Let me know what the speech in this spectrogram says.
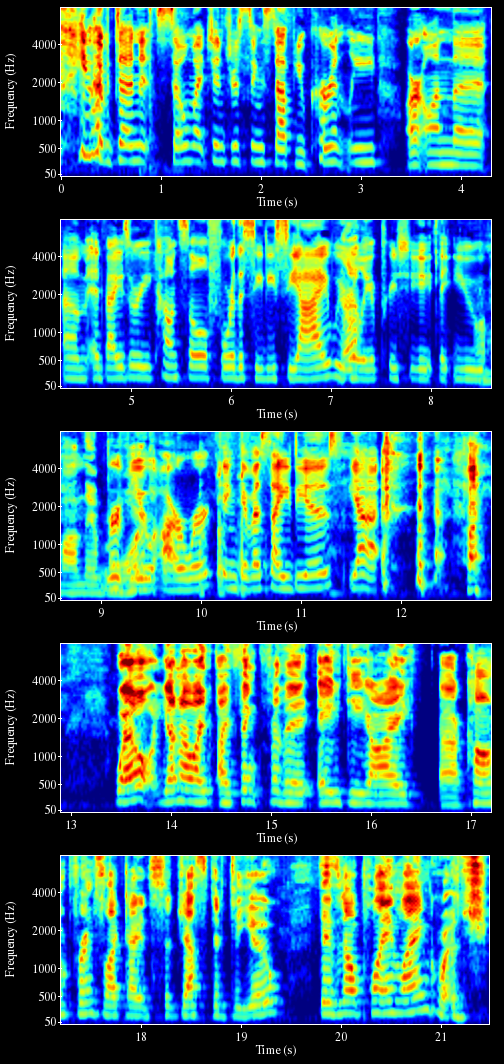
you have done so much interesting stuff. You currently are on the um, advisory council for the CDCI. We Yeah. really appreciate that you I'm on their board. review our work and give us ideas. Yeah. Well, you know, I, I think for the ADI uh, conference, like I suggested to you, there's no plain language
